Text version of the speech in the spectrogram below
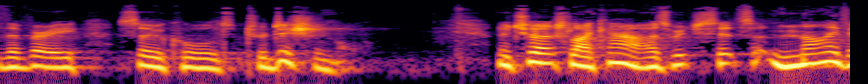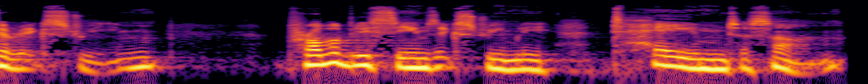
to the very so called traditional. And a church like ours, which sits at neither extreme, probably seems extremely tame to some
